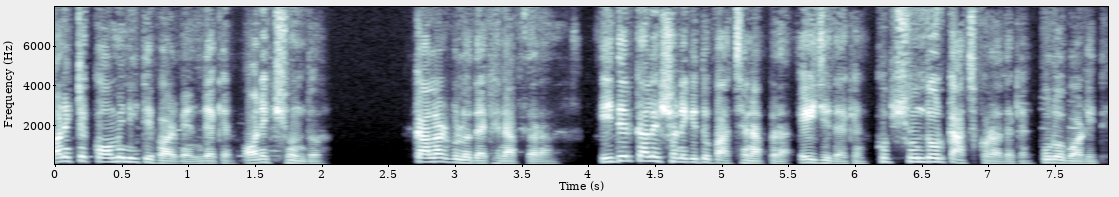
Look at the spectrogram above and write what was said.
অনেকটা কমে নিতে পারবেন দেখেন অনেক সুন্দর। কালারগুলো দেখেন আপনারা। ঈদের কালেকশনে কিন্তু পাচ্ছেন আপনারা। এই যে দেখেন খুব সুন্দর কাজ করা দেখেন পুরো বডিতে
